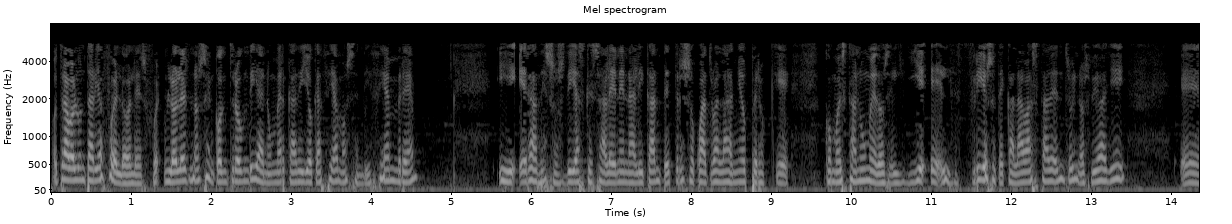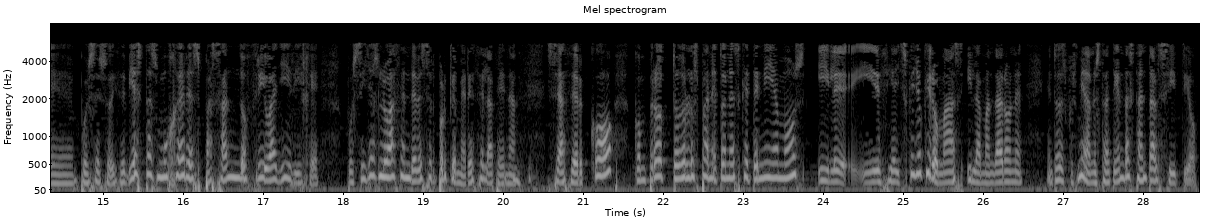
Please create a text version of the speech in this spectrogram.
Otra voluntaria fue Loles. Fue- Loles nos encontró un día en un mercadillo que hacíamos en diciembre y era de esos días que salen en Alicante tres o cuatro al año, pero que como están húmedos, el, el frío se te calaba hasta adentro y nos vio allí. Eh, pues eso, dice, vi a estas mujeres pasando frío allí, dije, pues si ellas lo hacen debe ser porque merece la pena. Se acercó, compró todos los panetones que teníamos y, le, y decía, es que yo quiero más, y la mandaron. eh, Entonces, pues mira, nuestra tienda está en tal sitio.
